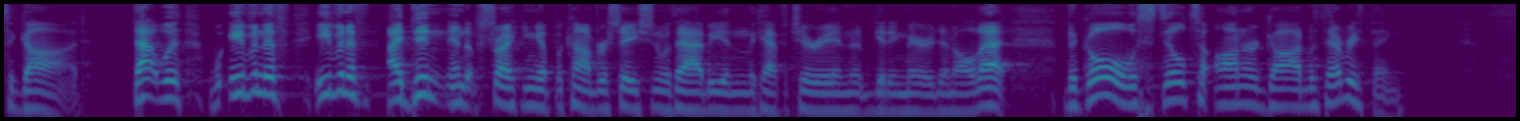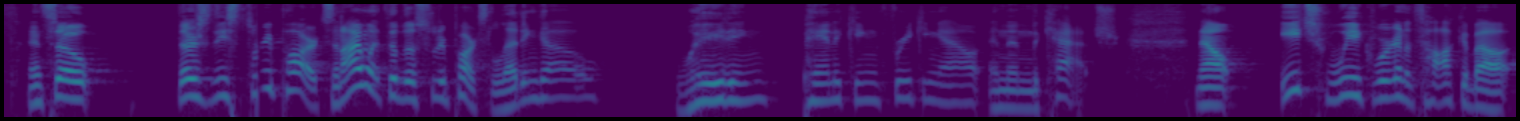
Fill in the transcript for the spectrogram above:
to God. That was even if even if I didn't end up striking up a conversation with Abby in the cafeteria and ended up getting married and all that, the goal was still to honor God with everything. And so there's these three parts, and I went through those three parts: letting go, waiting, panicking, freaking out, and then the catch. Now, each week we're going to talk about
